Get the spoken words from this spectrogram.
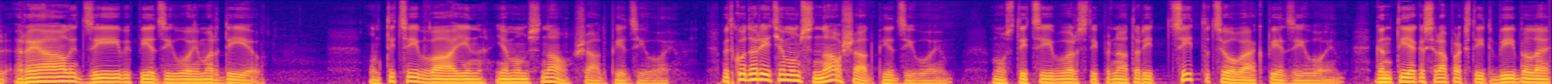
ir reāli dzīvi piedzīvojumi ar Dievu. Un ticība vājina, ja mums nav šādu piedzīvojumu. Bet ko darīt, ja mums nav šādu piedzīvojumu? Mūsu ticību var stiprināt arī citu cilvēku piedzīvojumi, gan tie, kas ir aprakstīti Bībelē,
